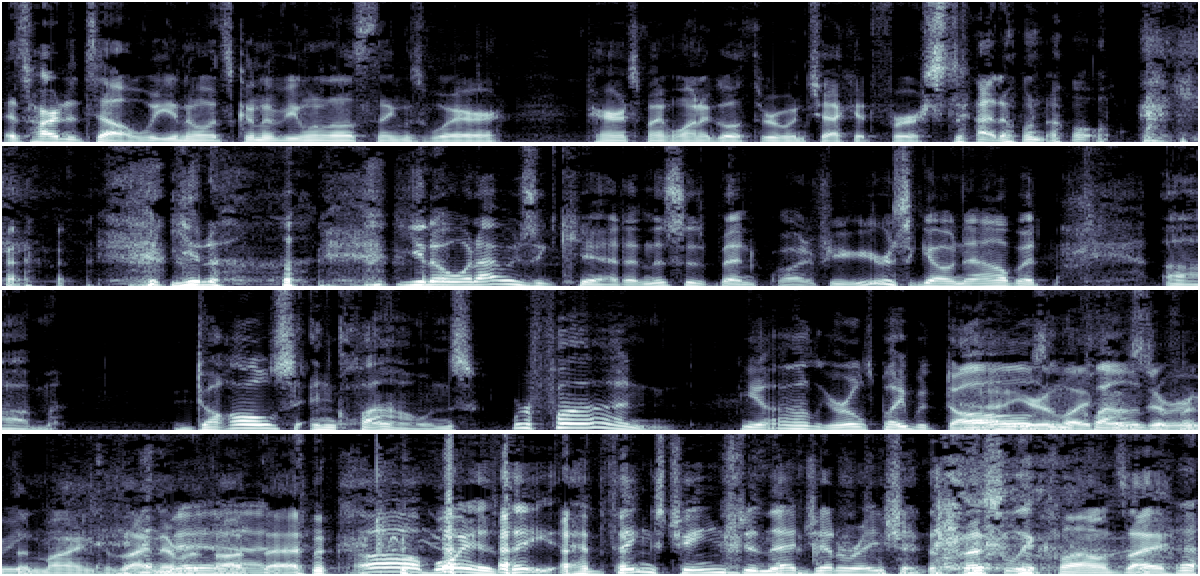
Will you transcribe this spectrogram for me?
It's hard to tell. We, you know, it's going to be one of those things where. Parents might want to go through and check it first. I don't know. you know, you know, when I was a kid, and this has been quite a few years ago now, but um, dolls and clowns were fun. You know, the girls played with dolls. Uh, your and life clowns was different than mine because I never thought that. oh boy, have, they, have things changed in that generation? especially clowns. I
